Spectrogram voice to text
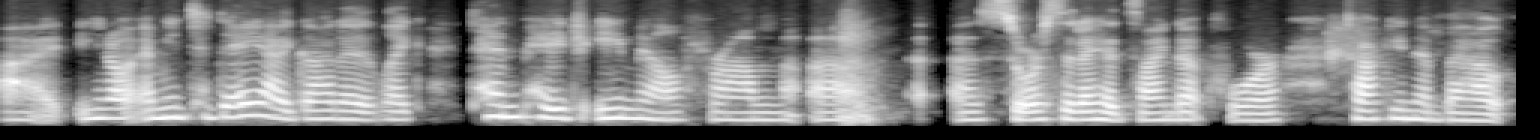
I, you know, I mean, today I got a like 10 page email from uh, a source that I had signed up for talking about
